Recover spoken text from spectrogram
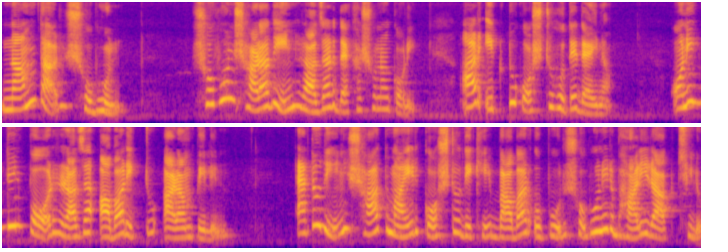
নাম তার শোভন। শোভন সারাদিন রাজার দেখাশোনা করে, আর একটু কষ্ট হতে দেয় না। অনেক দিন পর রাজা আবার একটু আরাম পেলেন। এতদিন সাত মায়ের কষ্ট দেখে বাবার ওপর শোভনের ভারী রাগ ছিল।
